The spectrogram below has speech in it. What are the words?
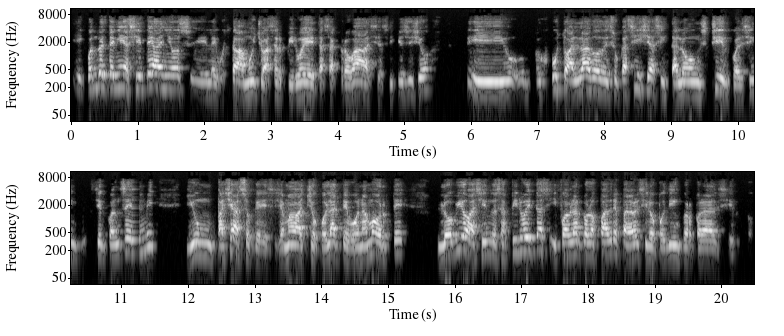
Y cuando él tenía siete años, eh, le gustaba mucho hacer piruetas, acrobacias y qué sé yo, y justo al lado de su casilla se instaló un circo, el Circo Anselmi, y un payaso que se llamaba Chocolate Bonamorte, lo vio haciendo esas piruetas y fue a hablar con los padres para ver si lo podía incorporar al circo.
